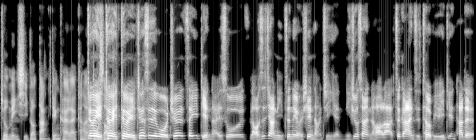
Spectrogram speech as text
就明细表打点开来看看。对对对，就是我觉得这一点来说，老实讲，你真的有现场经验，你就算好啦，这个案子特别一点，它的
